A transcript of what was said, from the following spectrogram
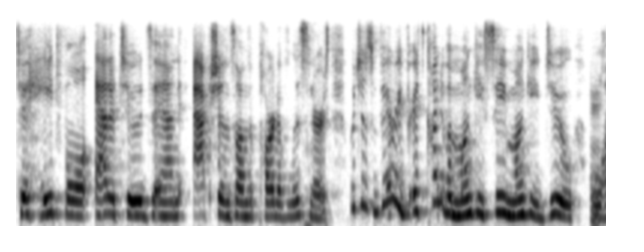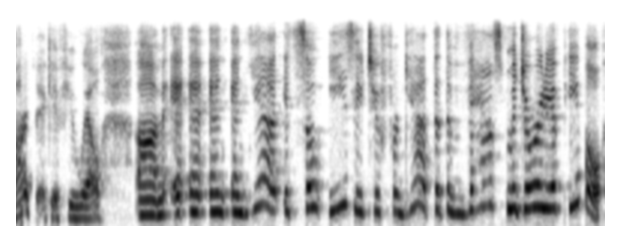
to hateful attitudes and actions on the part of listeners, which is very it's kind of a monkey see, monkey do mm. logic, if you will. Um, and, and and yet it's so easy to forget that the vast majority of people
